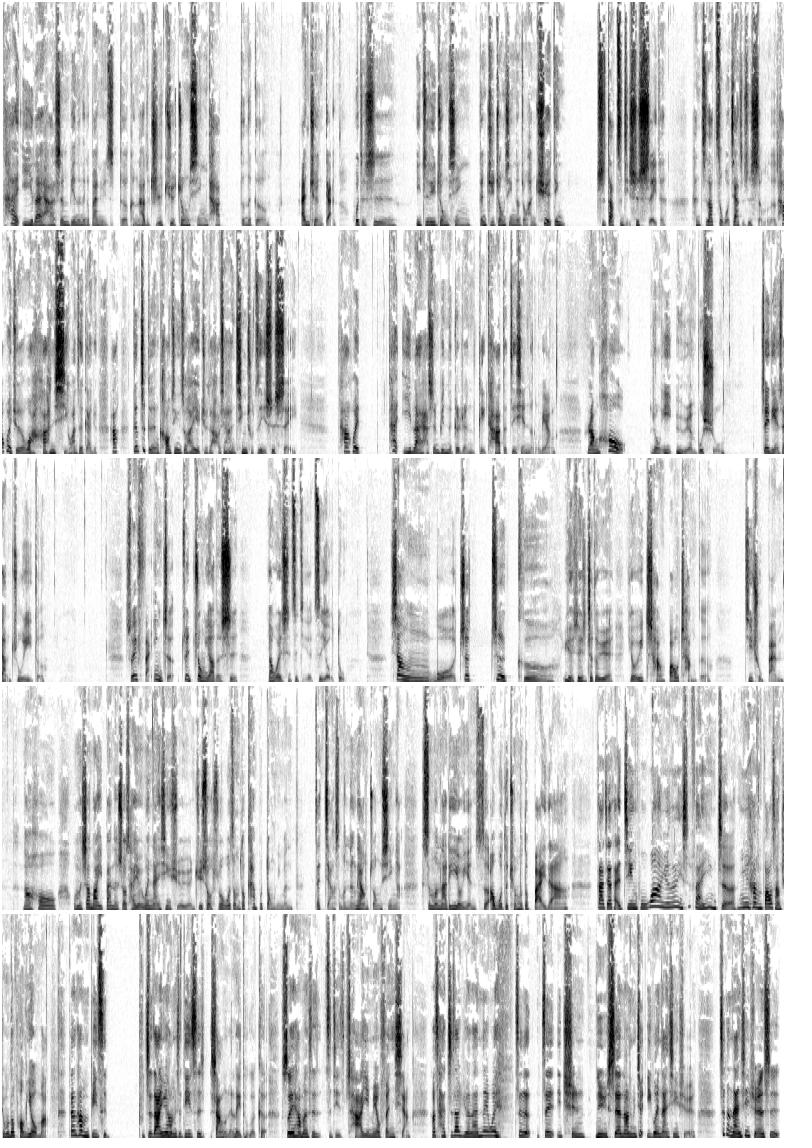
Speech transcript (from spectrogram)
太依赖他身边的那个伴侣的，可能他的直觉中心，他的那个安全感，或者是意志力中心、根据中心那种很确定知道自己是谁的。很知道自我价值是什么的，他会觉得哇，他很喜欢这个感觉。他跟这个人靠近之后，他也觉得好像很清楚自己是谁。他会太依赖他身边那个人给他的这些能量，然后容易遇人不淑，这一点是很注意的。所以反应者最重要的是要维持自己的自由度。像我这。这个月，所以是这个月有一场包场的基础班，然后我们上到一半的时候，才有一位男性学员举手说：“我怎么都看不懂你们在讲什么能量中心啊？什么哪里有颜色啊？我的全部都白的啊！”大家才惊呼：“哇，原来你是反应者！”因为他们包场全部都朋友嘛，但他们彼此不知道，因为他们是第一次上人类图的课，所以他们是自己查也没有分享。然后才知道，原来那位这个这一群女生，然后里面就一位男性学员。这个男性学员是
